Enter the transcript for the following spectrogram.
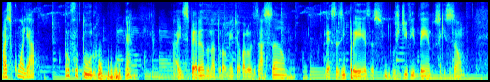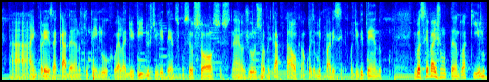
mas com olhar para o futuro, né? Aí esperando naturalmente a valorização dessas empresas, os dividendos que são a empresa, cada ano que tem lucro, ela divide os dividendos com seus sócios, né? os juros sobre capital, que é uma coisa muito parecida com dividendo. E você vai juntando aquilo,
